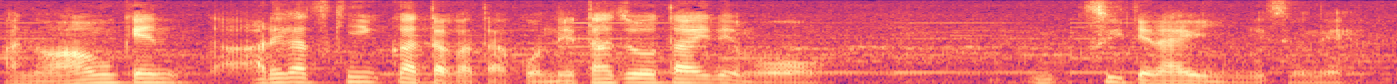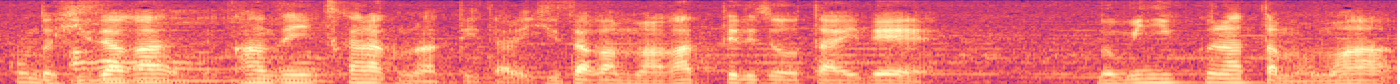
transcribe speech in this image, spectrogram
あの仰向けあれがつきにくかった方はこう寝た状態でもついてないんですよね。今度膝が完全につかなくなっていたり膝が曲がってる状態で伸びにくくなったまま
